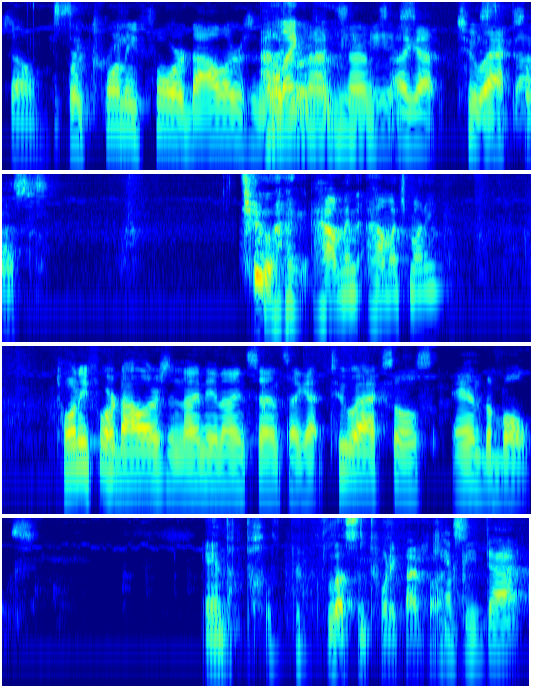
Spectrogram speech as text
So Is for twenty four dollars and ninety nine cents, I got two axles. Best. Two. How many? How much money? twenty four dollars and ninety nine cents. I got two axles and the bolts. and the pull for less than twenty five bucks. Can't bucks. beat that.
